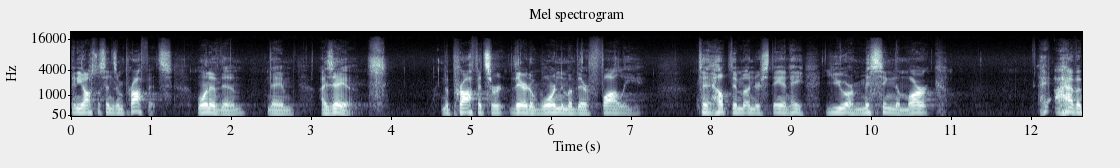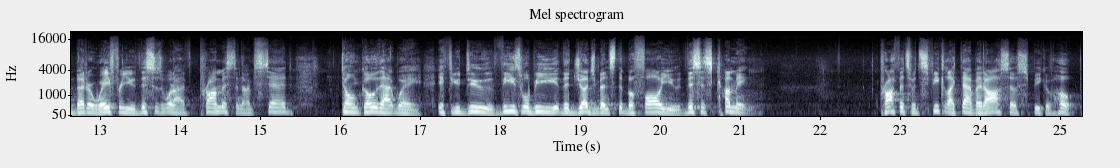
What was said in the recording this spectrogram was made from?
And he also sends them prophets, one of them named Isaiah. The prophets are there to warn them of their folly, to help them understand hey, you are missing the mark. Hey, I have a better way for you. This is what I've promised and I've said. Don't go that way. If you do, these will be the judgments that befall you. This is coming. Prophets would speak like that, but also speak of hope.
